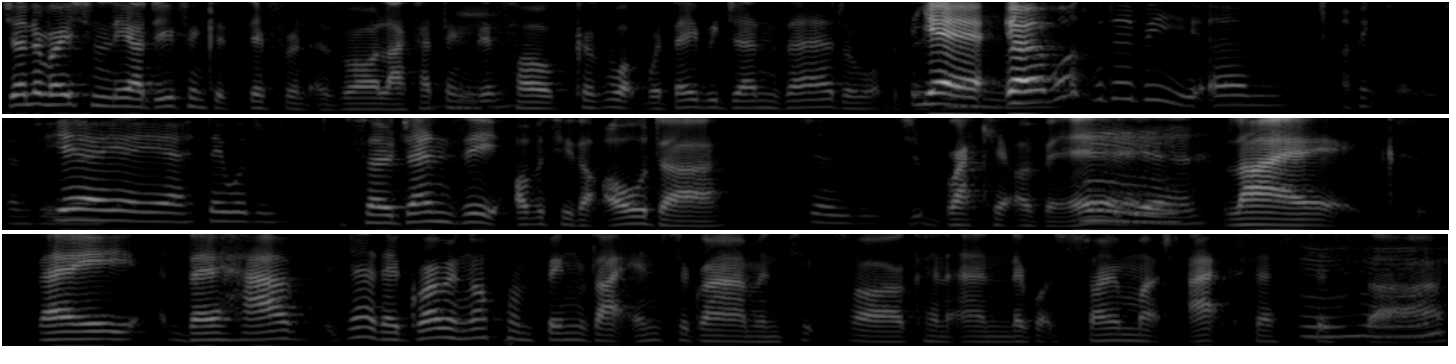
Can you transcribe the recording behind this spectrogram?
generationally, I do think it's different as well. Like, I think this whole because what would they be Gen Z or what would they? Yeah. Yeah. What would they be? Um. I think so, yeah, Gen Z. Yeah. Yeah. Yeah. They would be So Gen Z, obviously the older Gen Z. g- bracket of it, Yeah. like they they have yeah they're growing up on things like Instagram and TikTok and and they've got so much access to stuff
